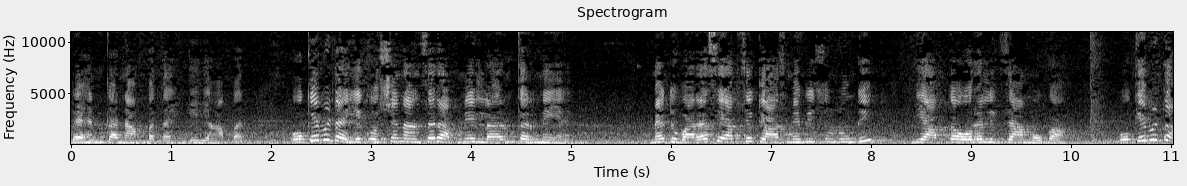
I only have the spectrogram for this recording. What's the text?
बहन का नाम बताएँगे यहाँ पर। ओके बेटा, ये क्वेश्चन आंसर आपने लर्न करने हैं। मैं दोबारा से आपसे क्लास में भी सुनूँगी। ये आपका ओरल एग्ज़ाम होगा। ओके बेटा?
